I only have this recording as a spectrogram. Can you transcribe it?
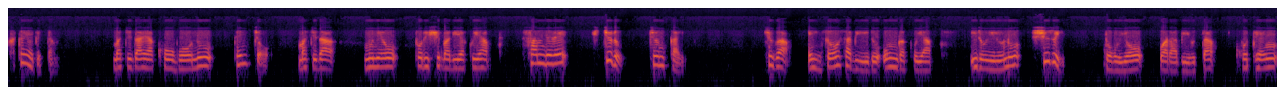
片やびたん。町田屋工房の店長町田宗男取締役やサンデレシチュル巡回主が演奏さびる音楽やいろいろの種類童謡わらび歌古典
